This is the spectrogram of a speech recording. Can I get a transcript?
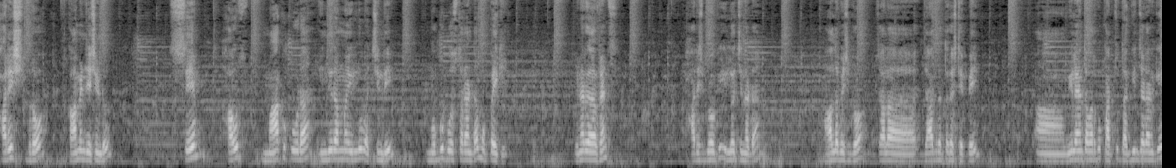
హరీష్ బ్రో కామెంట్ చేసిండు సేమ్ హౌస్ మాకు కూడా ఇందిరమ్మ ఇల్లు వచ్చింది. మొగ్గు పోస్తారంట ముప్పైకి. విన్నారు కదా ఫ్రెండ్స్? హరీష్ బ్రోకి ఇల్లు వచ్చిందట. ఆల్ ద బెస్ట్ బ్రో చాలా జాగ్రత్తగా స్టెప్ అయ్యి వీలైనంత వరకు ఖర్చు తగ్గించడానికి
